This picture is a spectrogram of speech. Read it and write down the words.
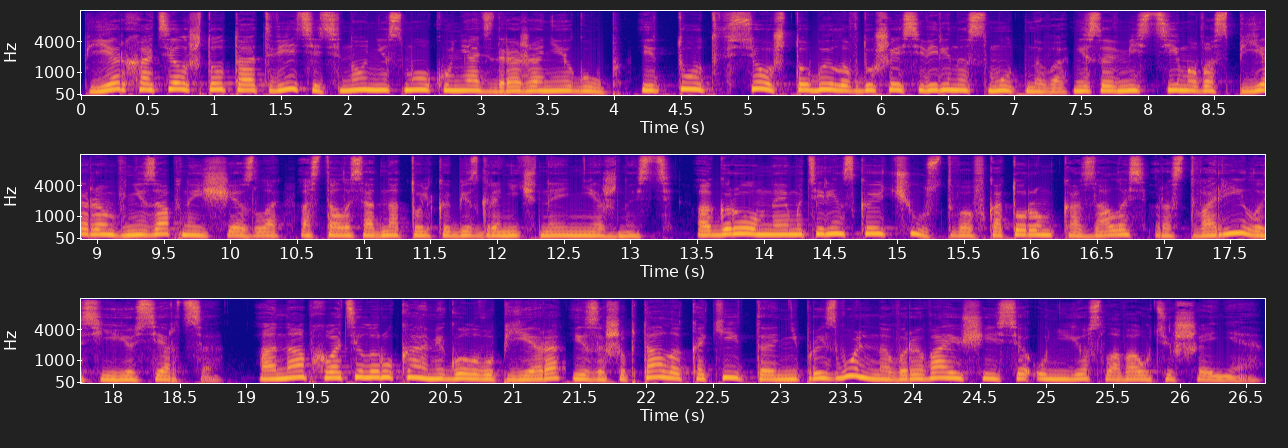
Пьер хотел что-то ответить, но не смог унять дрожание губ. И тут все, что было в душе Северина смутного, несовместимого с Пьером, внезапно исчезло. Осталась одна только безграничная нежность. Огромное материнское чувство, в котором, казалось, растворилось ее сердце. Она обхватила руками голову Пьера и зашептала какие-то непроизвольно вырывающиеся у нее слова утешения.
